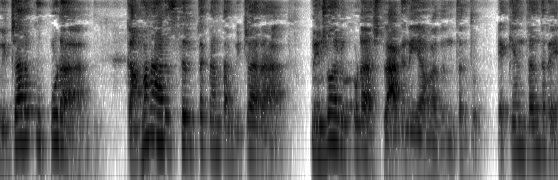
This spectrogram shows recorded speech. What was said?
ವಿಚಾರಕ್ಕೂ ಕೂಡ ಗಮನ ಹರಿಸ್ತಿರ್ತಕ್ಕಂತಹ ವಿಚಾರ ನಿಜವಾಗ್ಲೂ ಕೂಡ ಶ್ಲಾಘನೀಯವಾದಂಥದ್ದು. ಯಾಕೆಂತಂದ್ರೆ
